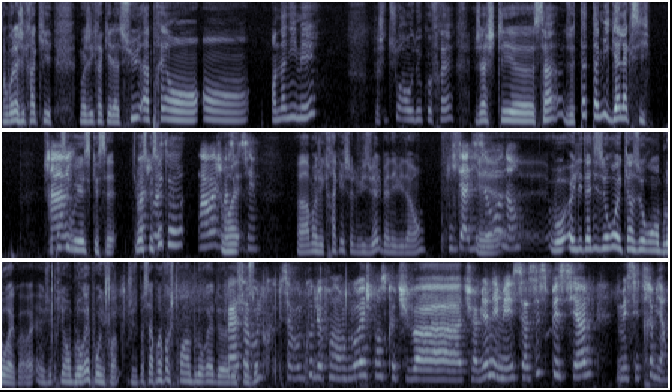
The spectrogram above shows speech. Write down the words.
Donc voilà, j'ai craqué. Moi, j'ai craqué là-dessus. Après, en, en, en animé, j'achète toujours un ou deux coffrets. J'ai acheté euh, ça, The Tatami Galaxy. Je sais Ah pas si vous voyez ce que c'est. Tu vois ce que c'est, toi? Ouais, ouais, je vois Ouais. ce que c'est. Alors, moi, j'ai craqué sur le visuel, bien évidemment. Il était à 10 Et, euros, non? Bon, il est à 10 euros et 15 euros en Blu-ray. quoi. Ouais, j'ai pris en Blu-ray pour une fois. C'est la première fois que je prends un Blu-ray de, Bah, ça, vaut le coup, ça vaut le coup de le prendre en Blu-ray. Je pense que tu vas, tu vas bien aimer. C'est assez spécial, mais c'est très bien.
